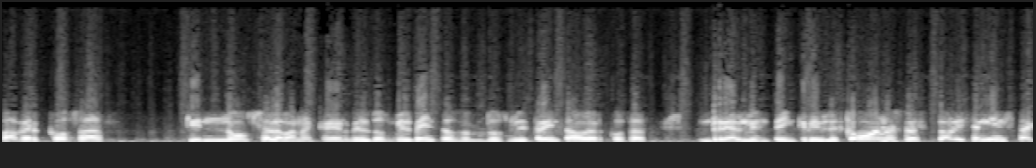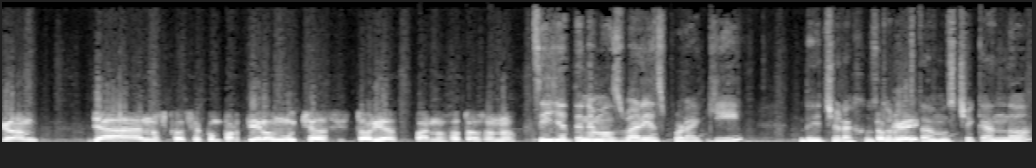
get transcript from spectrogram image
va a haber cosas que no se la van a caer. Del 2020 al 2030 va a haber cosas realmente increíbles. ¿Cómo van nuestras stories en Instagram? ¿Ya nos se compartieron muchas historias para nosotros o no? Sí, ya tenemos varias por aquí. De hecho, era justo lo que estábamos checando.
